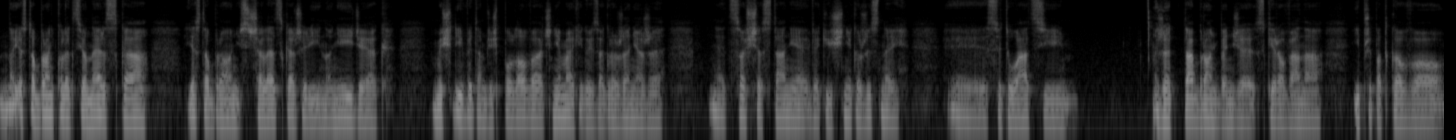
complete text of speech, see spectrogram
No jest to broń kolekcjonerska, jest to broń strzelecka, czyli no nie idzie jak myśliwy tam gdzieś polować, nie ma jakiegoś zagrożenia, że coś się stanie w jakiejś niekorzystnej yy, sytuacji, że ta broń będzie skierowana i przypadkowo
